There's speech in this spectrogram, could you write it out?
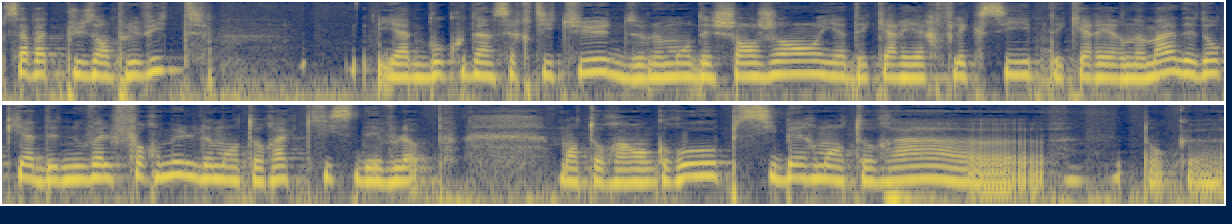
ça va de plus en plus vite il y a beaucoup d'incertitudes, le monde est changeant, il y a des carrières flexibles, des carrières nomades, et donc il y a des nouvelles formules de mentorat qui se développent. Mentorat en groupe, cybermentorat, euh, donc euh,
